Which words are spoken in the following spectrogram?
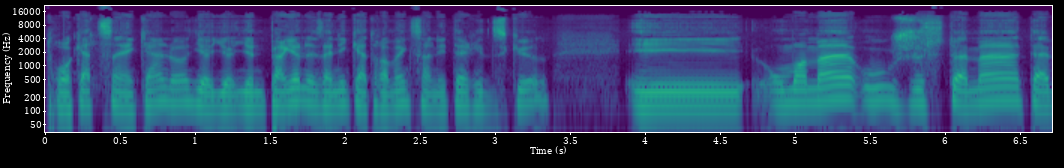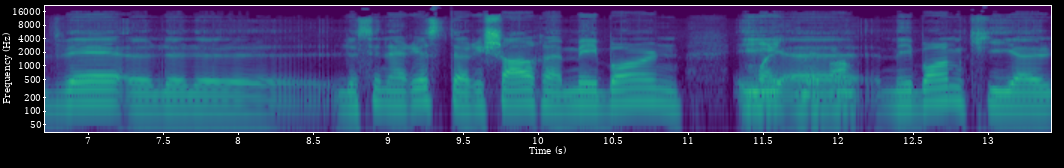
3, 4, 5 ans. Il, y a, une période des années 80 qui c'en était ridicule. Et au moment où justement tu avais euh, le, le, scénariste Richard Mayborn et euh, Mayborn qui euh,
